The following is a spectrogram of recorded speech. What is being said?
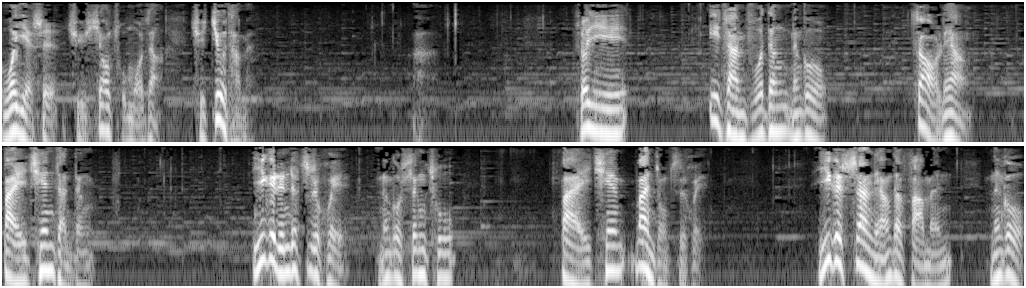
我也是去消除魔障，去救他们啊！所以一盏佛灯能够照亮百千盏灯，一个人的智慧能够生出百千万种智慧，一个善良的法门能够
